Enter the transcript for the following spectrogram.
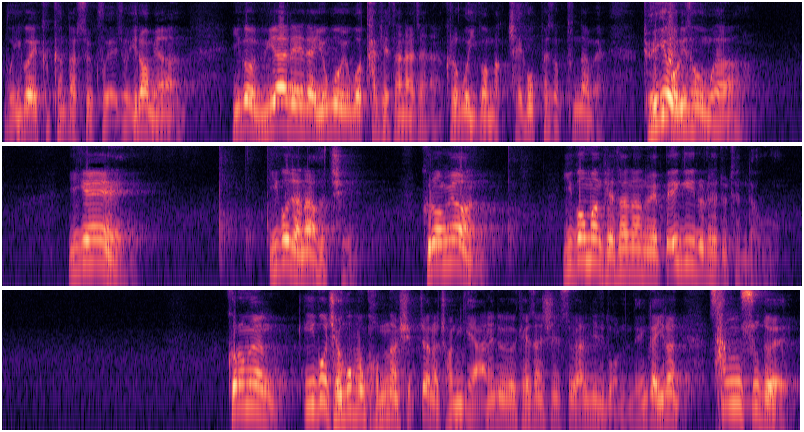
뭐 이거의 극한값을 구해줘. 이러면 이거 위아래에다 요거 요거 다 계산하잖아. 그러고 이거 막 제곱해서 푼단 말이야. 되게 어리석은 거야. 이게 이거잖아. 그치? 그러면 이것만 계산한 후에 빼기를 해도 된다고. 그러면 이거 제곱은 겁나 쉽잖아. 전개. 안 해도 계산 실수할 일도 없는데. 그러니까 이런 상수들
